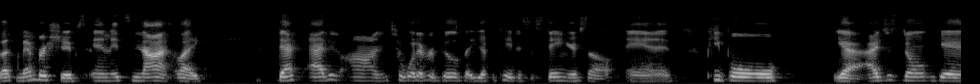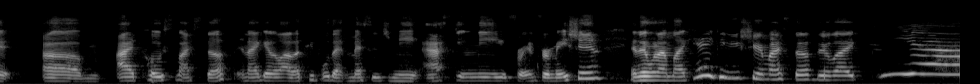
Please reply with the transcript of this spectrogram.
like memberships and it's not like that's added on to whatever bills that you have to pay to sustain yourself. And people yeah i just don't get um i post my stuff and i get a lot of people that message me asking me for information. And then when i'm like hey can you share my stuff? they're like yeah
